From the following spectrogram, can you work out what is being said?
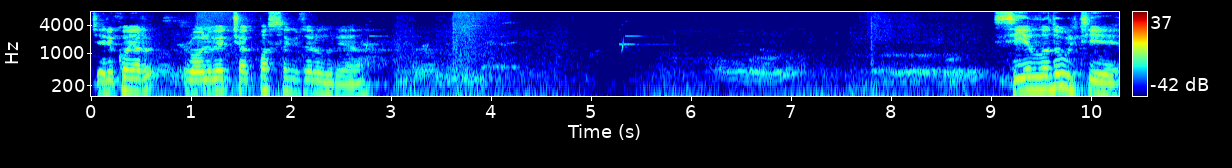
Jericho'ya rollback çakmazsa güzel olur ya. Seal'ladı ultiyi.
